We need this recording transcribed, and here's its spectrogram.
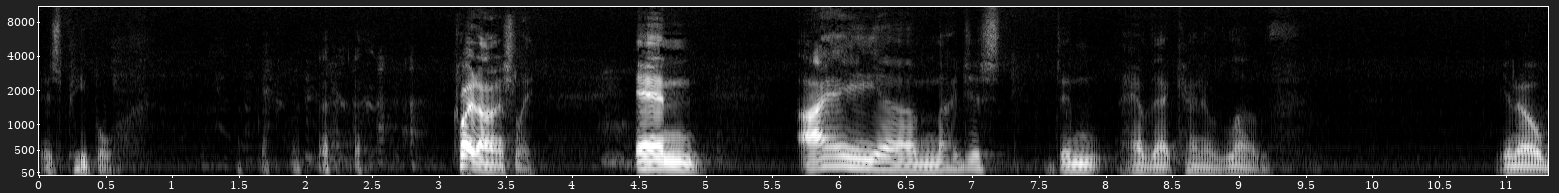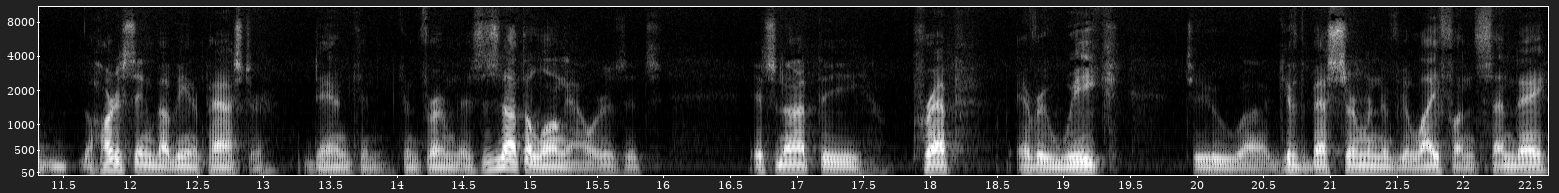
is people. Quite honestly. And I, um, I just didn't have that kind of love. You know, the hardest thing about being a pastor, Dan can confirm this, is not the long hours. It's, it's not the prep every week to uh, give the best sermon of your life on Sunday.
